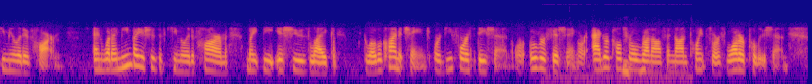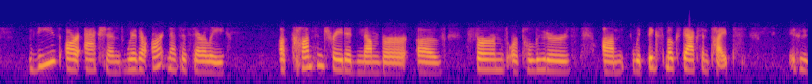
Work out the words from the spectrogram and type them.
cumulative harm. And what I mean by issues of cumulative harm might be issues like global climate change or deforestation or overfishing or agricultural mm-hmm. runoff and non point source water pollution. These are actions where there aren't necessarily a concentrated number of firms or polluters um, with big smokestacks and pipes whose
